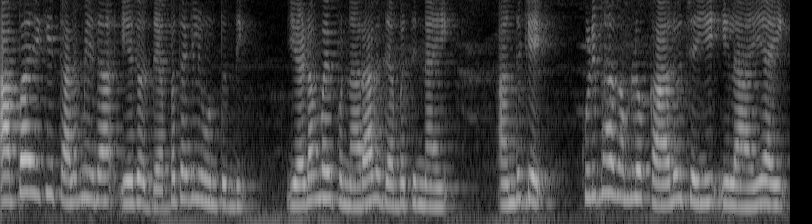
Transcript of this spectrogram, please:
అబ్బాయికి తల మీద ఏదో దెబ్బ తగిలి ఉంటుంది. ఎడంవైపు నరాలు దెబ్బతిన్నాయి. అందుకే కుడి భాగంలో కాలు చెయ్యి ఇలా అయ్యాయి.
